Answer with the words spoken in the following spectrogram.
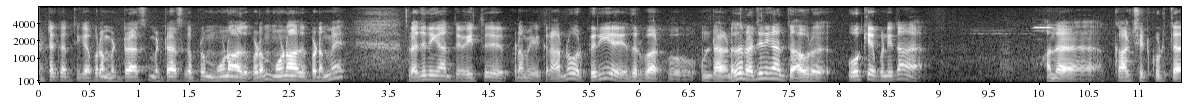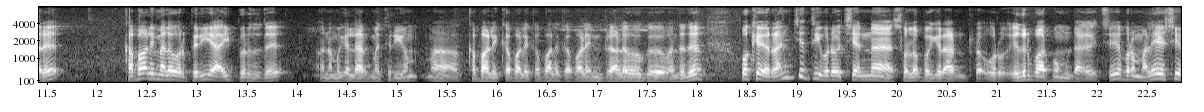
அட்டகத்திக்கு அப்புறம் மெட்ராஸ் மெட்ராஸுக்கு அப்புறம் மூணாவது படம் மூணாவது படமே ரஜினிகாந்த் வைத்து படம் இயக்கிறாருன்னு ஒரு பெரிய எதிர்பார்ப்பு உண்டாகினது. ரஜினிகாந்த் அவர் ஓகே பண்ணி தான் அந்த கால் ஷீட் கொடுத்தாரு. கபாலி மேலே ஒரு பெரிய ஐப்பு இருந்தது. நமக்கு எல்லாருக்குமே தெரியும். கபாலி கபாலி கபாலி கபாலின்ற அளவுக்கு வந்தது. ஓகே ரஞ்சித் இவரை வச்சு என்ன சொல்ல போகிறார்ன்ற ஒரு எதிர்பார்ப்பும் உண்டாகிச்சு அப்புறம் மலேசிய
